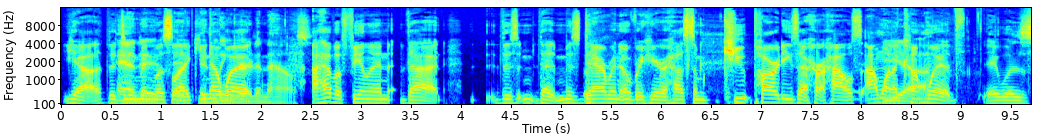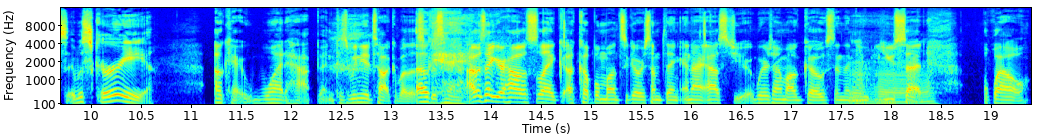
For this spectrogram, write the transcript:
yeah, the and demon it- was like, it- you know what? in the house. I have a feeling that this that Miss Darren over here has some cute parties at her house. I want to Yeah. come with. It was it was scurry. Okay, what happened? Because we need to talk about this. Okay. I was at your house like a couple months ago or something, and I asked you. We were talking about ghosts, and then you, you said, Uh-huh. "Well,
